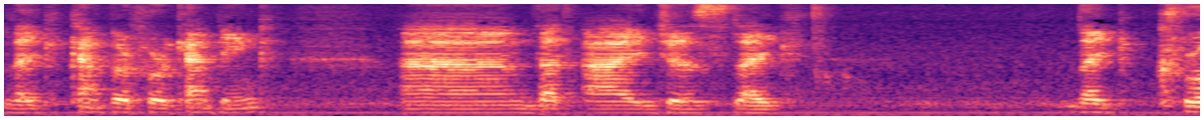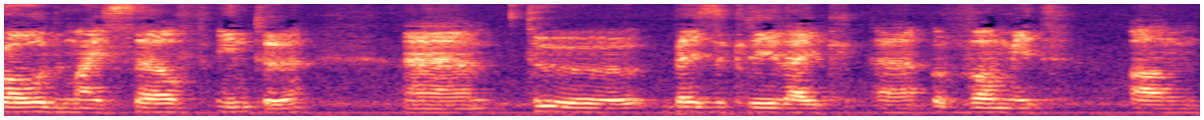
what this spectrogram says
like camper for camping, um, that I just like like crawled myself into um, to basically like uh, vomit on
